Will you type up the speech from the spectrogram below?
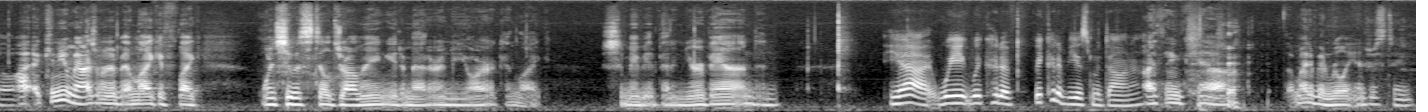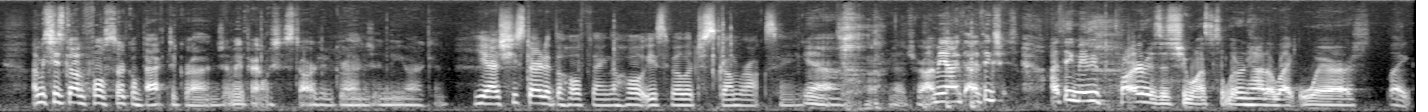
so. I, can you imagine what it'd been like if, like, when she was still drumming, you'd have met her in New York, and like, she maybe had been in your band, and Yeah, we, we could have we could have used Madonna. I think yeah, that might have been really interesting. I mean, she's gone full circle back to grunge. I mean, apparently she started grunge in New York, and Yeah, she started the whole thing, the whole East Village scum rock scene. yeah, yeah, true. I mean, I, I think she's. I think maybe part of it is that she wants to learn how to like wear like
